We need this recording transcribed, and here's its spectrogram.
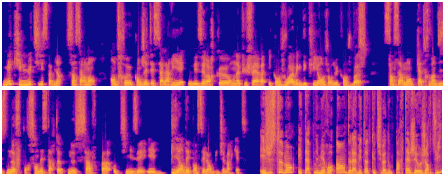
mais qui ne l'utilisent pas bien. Sincèrement, entre quand j'étais salarié, les erreurs qu'on a pu faire et quand je vois avec des clients aujourd'hui quand je bosse, sincèrement, 99% des startups ne savent pas optimiser et bien dépenser leur budget market. Et justement, étape numéro un de la méthode que tu vas nous partager aujourd'hui,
